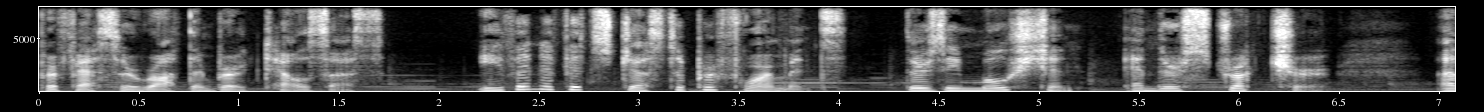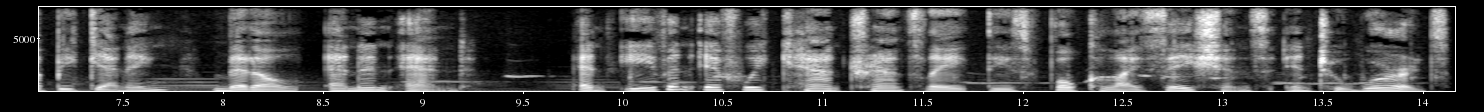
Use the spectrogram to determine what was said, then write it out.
Professor Rothenberg tells us. Even if it's just a performance, there's emotion and there's structure, a beginning, middle, and an end and even if we can't translate these vocalizations into words,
